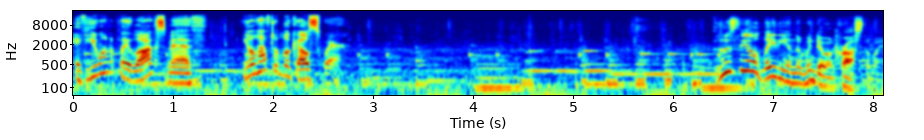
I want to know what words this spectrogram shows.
If you want to play locksmith, you'll have to look elsewhere. Who's the old lady in the window across the way?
